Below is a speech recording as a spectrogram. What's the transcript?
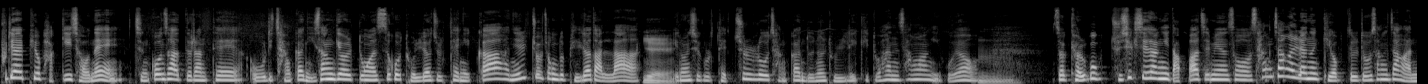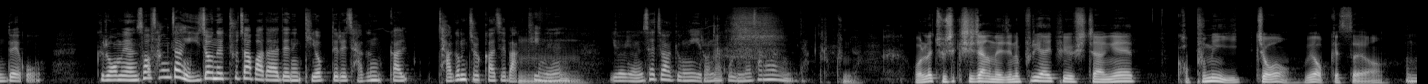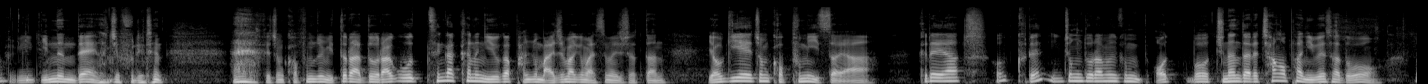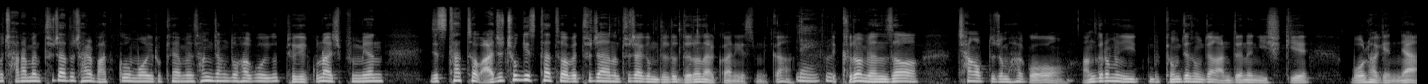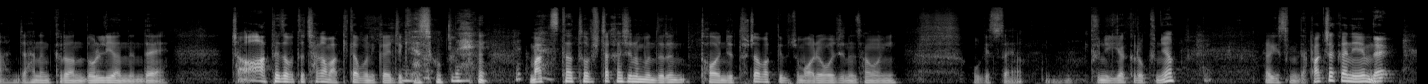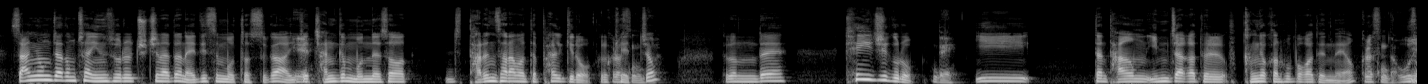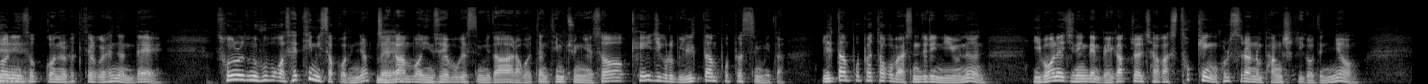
pre-IPO 받기 전에 증권사들한테 우리 잠깐 2, 3개월 동안 쓰고 돌려줄 테니까 한 1조 정도 빌려달라. 예. 이런 식으로 대출로 잠깐 눈을 돌리기도 한 상황이고요. 음. 그래서 결국 주식시장이 나빠지면서 상장하려는 기업들도 상장 안 되고 그러면서 상장 이전에 투자받아야 되는 기업들의 자금가, 자금줄까지 막히는 음. 이런 연쇄작용이 일어나고 있는 상황입니다. 그렇군요. 원래 주식 시장 내지는 pre IPO 시장에 거품이 있죠. 왜 없겠어요. 음, 이- 있는데 이제 우리는 그좀 거품 좀 있더라도라고 생각하는 이유가 방금 마지막에 말씀해 주셨던 여기에 좀 거품이 있어야 그래야 어 그래? 이 정도라면 그럼 어 뭐 지난달에 창업한 이 회사도 뭐 잘하면 투자도 잘 받고 뭐 이렇게 하면 상장도 하고 이거 되겠구나 싶으면 이제 스타트업 아주 초기 스타트업에 투자하는 투자금들도 늘어날 거 아니겠습니까? 네, 그렇- 그러면서 창업도 좀 하고 안 그러면 이뭐 경제 성장 안 되는 이 시기에 뭘 하겠냐 이제 하는 그런 논리였는데 저 앞에서부터 차가 막히다 보니까 이제 계속 네. 막 스타트업 시작하시는 분들은 더 이제 투자 받기도 좀 어려워지는 상황이 오겠어요. 음, 분위기가 그렇군요. 알겠습니다. 박 작가님, 네. 쌍용 자동차 인수를 추진하던 에디슨 모터스가 이게 예. 잔금 못 내서 이제 다른 사람한테 팔기로 그렇게 그렇습니다. 했죠. 그런데 KG 그룹 네. 이 일단 다음 임자가 될 강력한 후보가 됐네요. 그렇습니다. 우선 예. 인수권을 획득을 했는데 손을 든 후보가 세 팀이 있었거든요. 네. 제가 한번 인수해 보겠습니다라고 했던 팀 중에서 KG그룹이 일단 뽑혔습니다. 일단 뽑혔다고 말씀드린 이유는 이번에 진행된 매각 절차가 stalking horse라는 방식이거든요.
